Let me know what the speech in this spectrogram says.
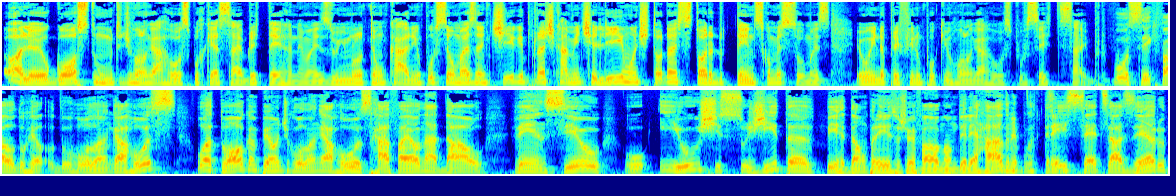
Olha, eu gosto muito de Roland Garros porque é Cyber Terra, né? Mas o Wimbledon tem um carinho por ser o mais antigo e praticamente ali onde toda a história do tênis começou. Mas eu ainda prefiro um pouquinho Roland Garros por ser Cyber. Você que falou do, do Roland Garros, o atual campeão de Roland Garros, Rafael Nadal, venceu o Yushi Sujita, perdão para ele se eu estiver falando o nome dele errado, né, por 3 sets a 0.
